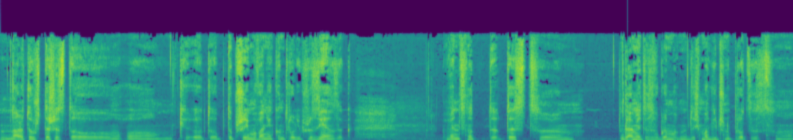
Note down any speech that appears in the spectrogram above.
No ale to już też jest to, em, kie- to, to przejmowanie kontroli przez język. Więc no, to, to jest. Dla mnie to jest w ogóle dość magiczny proces e,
